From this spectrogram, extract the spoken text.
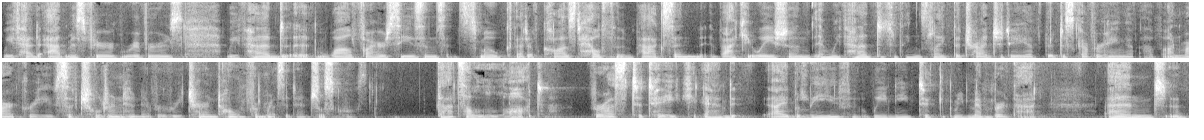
We've had atmospheric rivers. We've had uh, wildfire seasons and smoke that have caused health impacts and evacuation. And we've had things like the tragedy of the discovering of unmarked graves of children who never returned home from residential schools. That's a lot for us to take. And I believe we need to remember that and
